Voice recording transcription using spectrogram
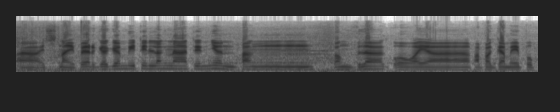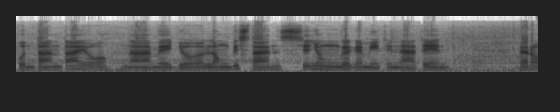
uh, sniper. Gagamitin lang natin yun pang pang vlog o kaya kapag may pupuntahan tayo na medyo long distance yun yung gagamitin natin. Pero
